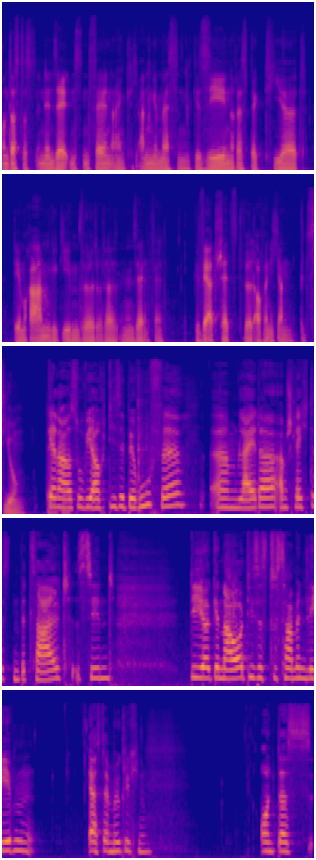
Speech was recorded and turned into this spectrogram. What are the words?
Und dass das in den seltensten Fällen eigentlich angemessen gesehen, respektiert, dem Rahmen gegeben wird oder in den seltenen Fällen gewertschätzt wird, auch wenn ich an Beziehungen Genau, so wie auch diese Berufe ähm, leider am schlechtesten bezahlt sind, die ja genau dieses Zusammenleben erst ermöglichen. Und dass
